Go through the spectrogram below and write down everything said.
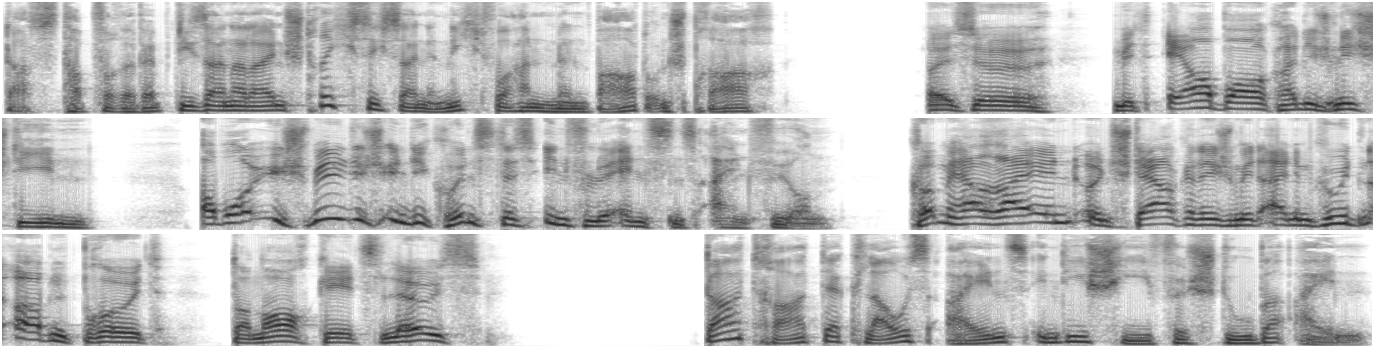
Das tapfere Webdesignerlein strich sich seinen nicht vorhandenen Bart und sprach Also, mit ehrbar kann ich nicht dienen. Aber ich will dich in die Kunst des Influenzens einführen. Komm herein und stärke dich mit einem guten Abendbrot. Danach geht's los. Da trat der Klaus eins in die schiefe Stube ein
